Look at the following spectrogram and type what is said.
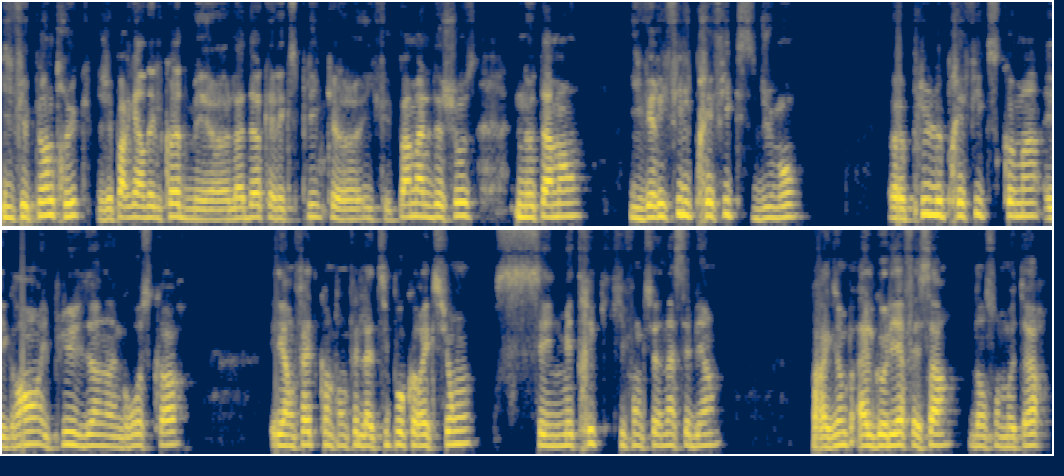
Il fait plein de trucs. Je n'ai pas regardé le code, mais euh, la doc, elle explique euh, fait pas mal de choses. Notamment, il vérifie le préfixe du mot. plus le préfixe commun est grand et plus il donne un gros score. Et en fait, quand on fait de la typocorrection, c'est une métrique qui fonctionne assez bien. Par exemple, Algolia fait ça dans son moteur.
